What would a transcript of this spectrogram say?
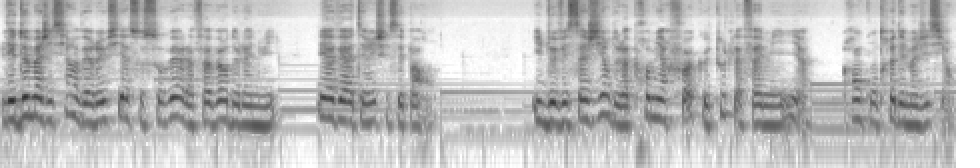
Les deux magiciens avaient réussi à se sauver à la faveur de la nuit et avaient atterri chez ses parents. Il devait s'agir de la première fois que toute la famille rencontrait des magiciens.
